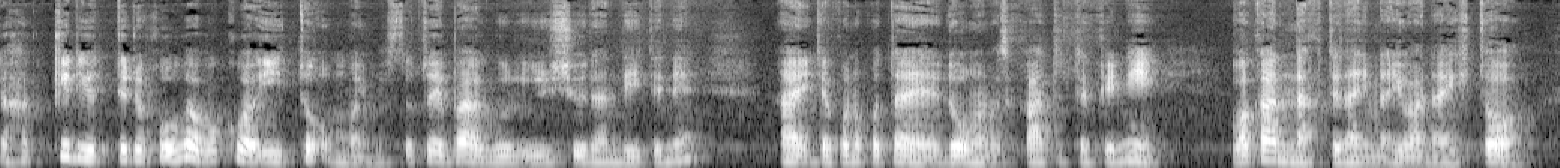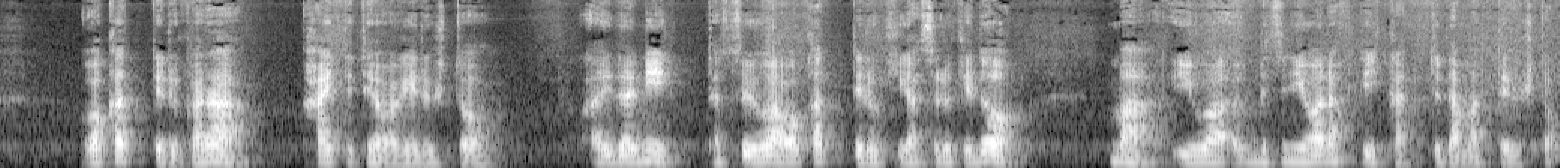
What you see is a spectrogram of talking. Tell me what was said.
はっきり言ってる方が僕はいいと思います。例えば、集団でいてね、はい、じゃあこの答えどう思いますか？って時に、分かんなくて何も言わない人、分かってるから入って手を挙げる人、間に多数は分かってる気がするけど、まあ、言わ、別に言わなくていいかって黙ってる人、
